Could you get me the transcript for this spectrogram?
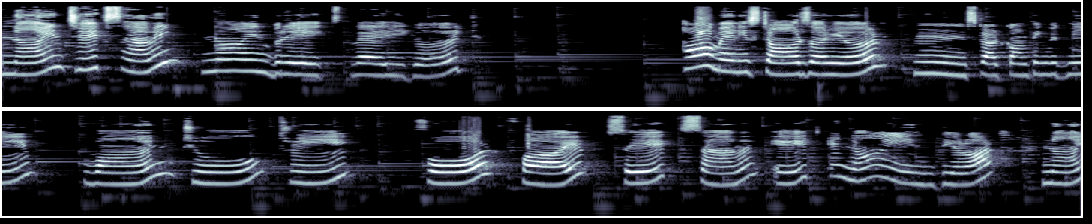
nine chicks having nine bricks very good how many stars are here hmm start counting with me 1, 2, 3, 4, 5, 6, 7, 8 and 9. There are 9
